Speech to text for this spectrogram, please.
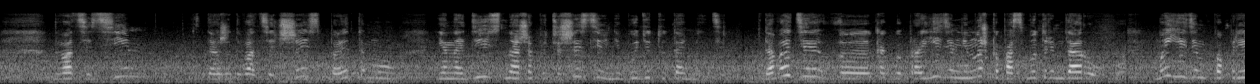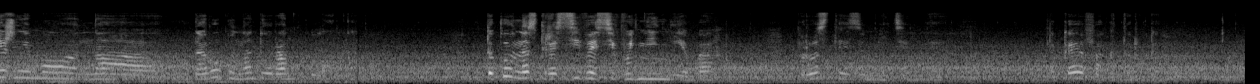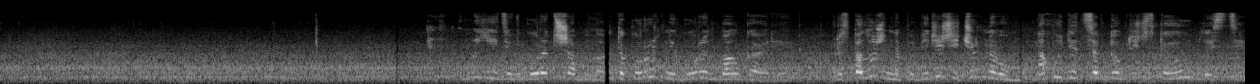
27, даже 26, поэтому я надеюсь, наше путешествие не будет утомительным. Давайте э, как бы проедем, немножко посмотрим дорогу. Мы едем по-прежнему на дорогу на Дуранкулак. Такое у нас красивое сегодня небо. Просто изумительное. Такая факторка. Мы едем в город Шабла. Это курортный город Болгарии. Расположен на побережье Черного моря. Находится в Добричской области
